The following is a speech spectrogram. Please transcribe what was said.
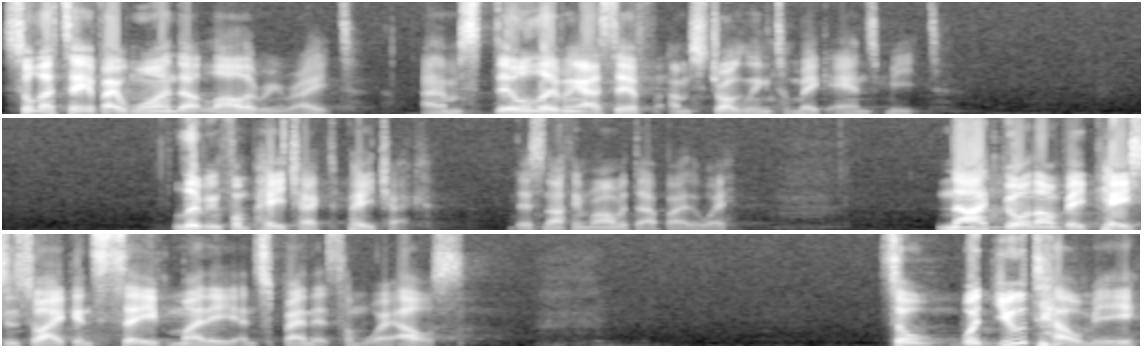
So let's say if I won that lottery, right? I'm still living as if I'm struggling to make ends meet. Living from paycheck to paycheck. There's nothing wrong with that, by the way. Not going on vacation so I can save money and spend it somewhere else. So, would you tell me,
